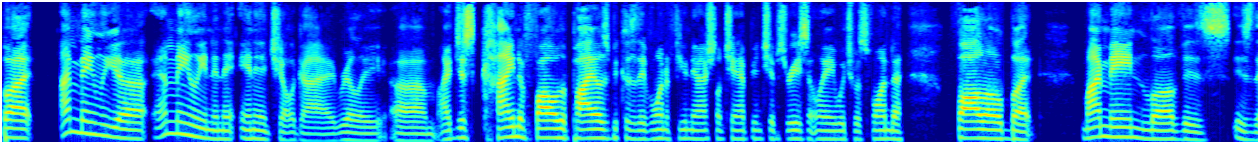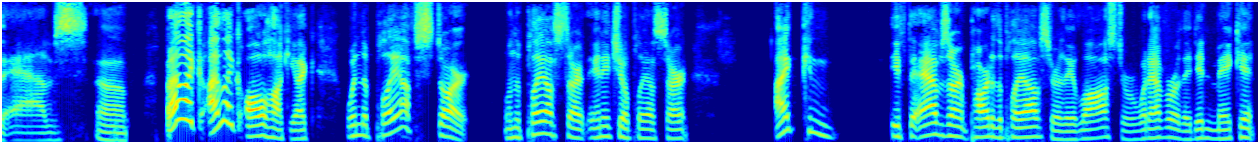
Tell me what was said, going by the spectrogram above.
but I'm mainly a I'm mainly an NHL guy, really. Um, I just kind of follow the Pios because they've won a few national championships recently, which was fun to follow. But my main love is is the Avs. Um, but I like I like all hockey. Like when the playoffs start, when the playoffs start, the NHL playoffs start, I can if the Avs aren't part of the playoffs or they lost or whatever or they didn't make it,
